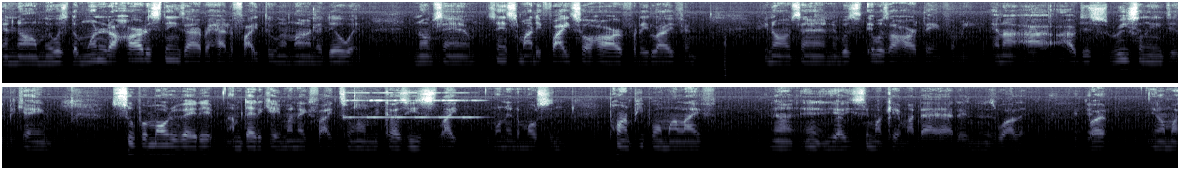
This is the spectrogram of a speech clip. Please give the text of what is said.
and um, it was the one of the hardest things I ever had to fight through and learn to deal with. You know what I'm saying? Seeing somebody fight so hard for their life, and you know what I'm saying? It was it was a hard thing for me, and I I, I just recently just became super motivated. I'm dedicating my next fight to him because he's like one of the most important people in my life. You know, and yeah, you see my kid, my dad had it in his wallet. But you know, my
